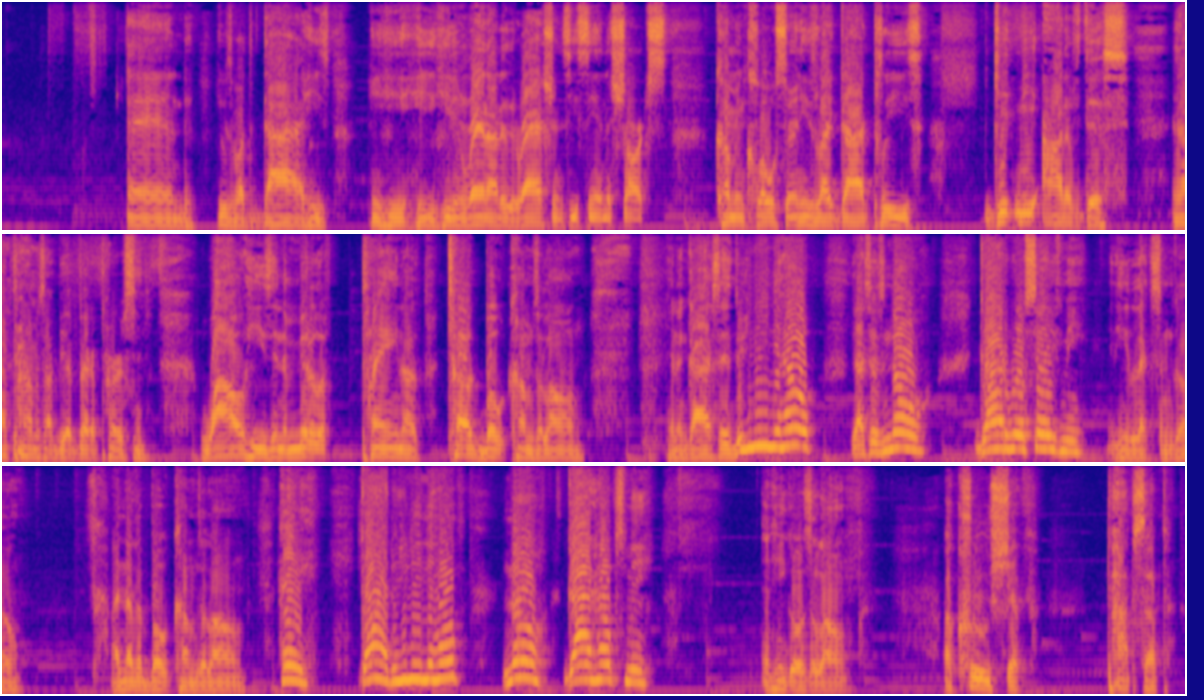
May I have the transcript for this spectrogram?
And he was about to die. He's he he he he didn't ran out of the rations. He's seeing the sharks coming closer and he's like, God, please get me out of this. And I promise I'll be a better person. While he's in the middle of praying, a tugboat comes along. And the guy says, Do you need any help? The guy says, No, God will save me. And he lets him go. Another boat comes along. Hey, God, do you need any help? No, God helps me. And he goes along. A cruise ship pops up.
